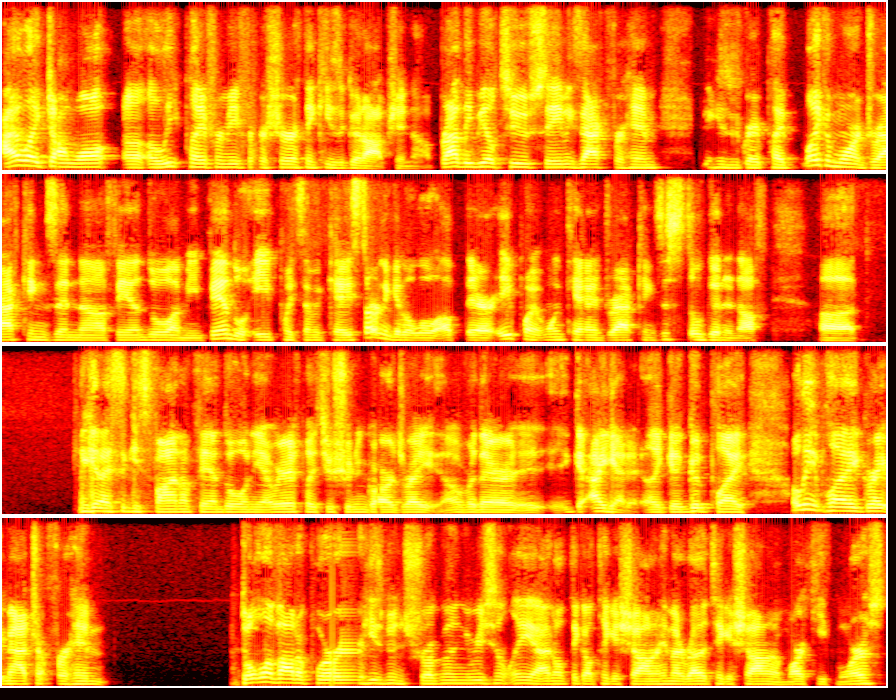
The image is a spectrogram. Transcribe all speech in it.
I like John Wall, uh, elite play for me for sure. I think he's a good option. Uh, Bradley Beal too, same exact for him. I think he's a great play. like him more on DraftKings than uh, FanDuel. I mean, FanDuel 8.7K, starting to get a little up there. 8.1K on DraftKings is still good enough. Uh, Again, I think he's fine on FanDuel, and yeah, we to play two shooting guards right over there. It, it, I get it, like a good play, elite play, great matchup for him. Don't love Otto Porter. He's been struggling recently. I don't think I'll take a shot on him. I'd rather take a shot on Markieff Morris.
